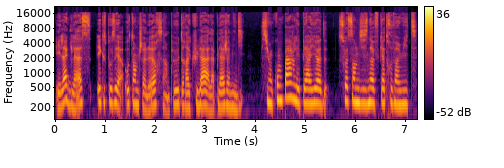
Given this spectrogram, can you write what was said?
Et la glace, exposée à autant de chaleur, c'est un peu Dracula à la plage à midi. Si on compare les périodes 79-88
